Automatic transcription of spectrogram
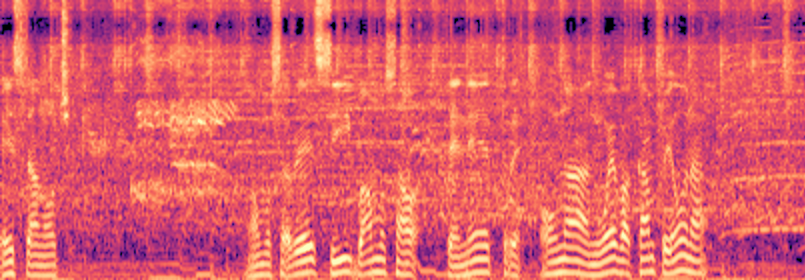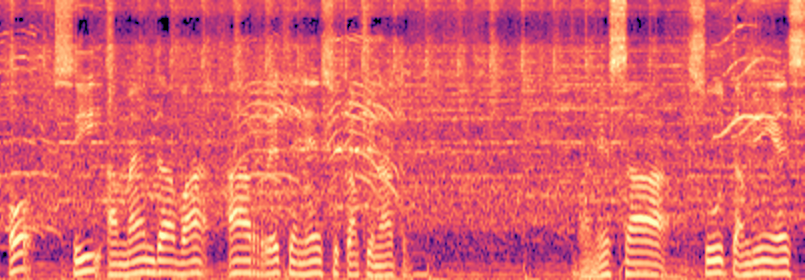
esta noche. Vamos a ver si vamos a tener una nueva campeona o si Amanda va a retener su campeonato. Vanessa Azul también es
